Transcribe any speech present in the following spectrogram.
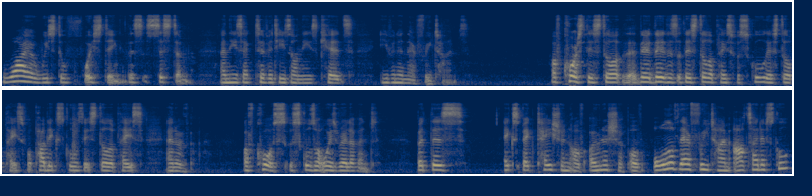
Why are we still foisting this system and these activities on these kids, even in their free times? Of course, there's still there, there's, there's still a place for school. There's still a place for public schools. There's still a place, and of, of course, schools are always relevant. But this expectation of ownership of all of their free time outside of school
